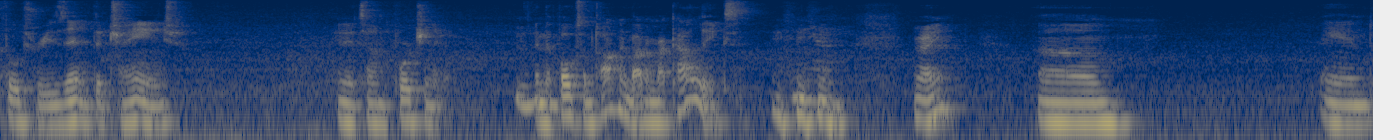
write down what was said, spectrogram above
Folks resent the change, and it's unfortunate. Mm-hmm. And the folks I'm talking about are my colleagues, yeah. right? Um, and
